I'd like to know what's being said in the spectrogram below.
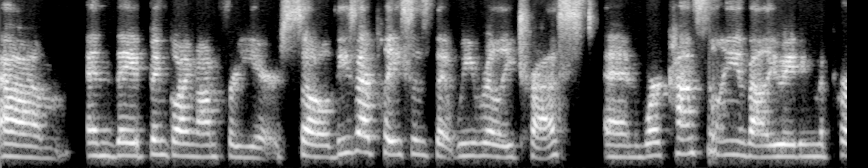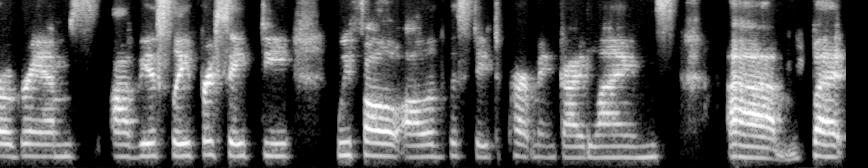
um, and they've been going on for years so these are places that we really trust and we're constantly evaluating the programs obviously for safety we follow all of the state department guidelines um, but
